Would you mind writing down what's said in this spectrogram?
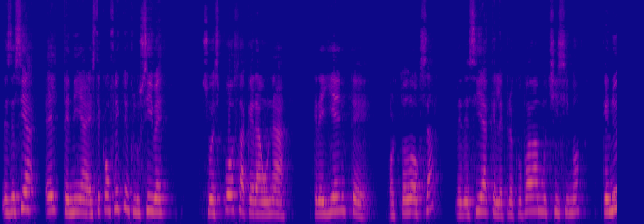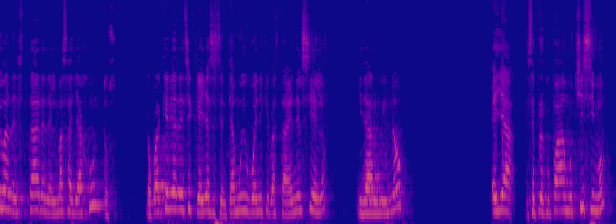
les decía, él tenía este conflicto, inclusive su esposa, que era una creyente ortodoxa, le decía que le preocupaba muchísimo que no iban a estar en el más allá juntos, lo cual quería decir que ella se sentía muy buena y que iba a estar en el cielo, y Darwin no. Ella se preocupaba muchísimo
